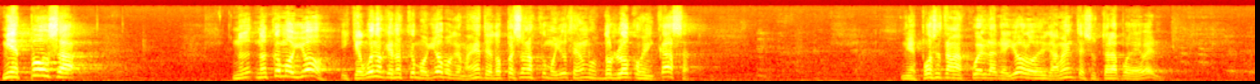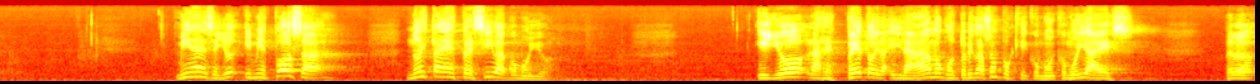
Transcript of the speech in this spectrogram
mi esposa no, es como yo. Y qué bueno que no es como yo, porque imagínate, dos personas como yo tenemos dos locos en casa. Mi esposa está más cuerda que yo, lógicamente, si usted la puede ver. Mírese, yo, y mi esposa no es tan expresiva como yo. Y yo la respeto y la, amo con todo mi corazón porque como, como ella es. Pero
